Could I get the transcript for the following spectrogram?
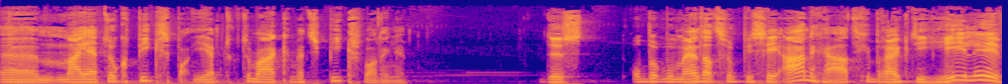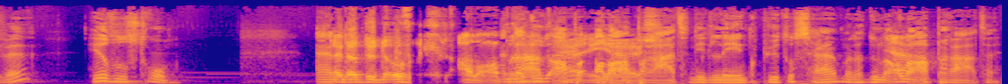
Um, maar je hebt ook je hebt ook te maken met spiekspanningen. Dus op het moment dat zo'n PC aangaat, gebruikt hij heel even heel veel stroom. En, en dat doen overigens alle apparaten. En dat doen alle, apparaten, niet alleen computers, hè, maar dat doen alle apparaten.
